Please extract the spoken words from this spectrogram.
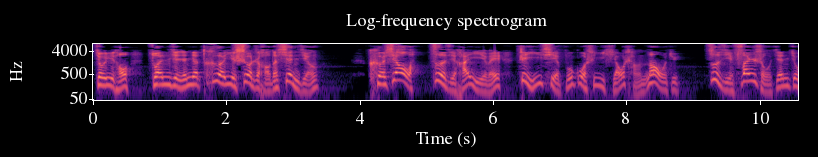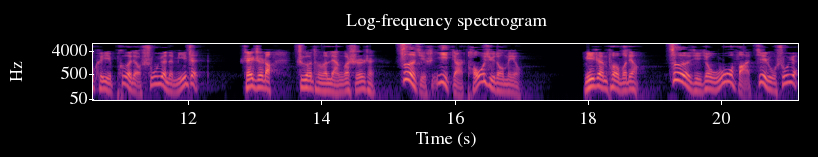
就一头钻进人家特意设置好的陷阱，可笑啊！自己还以为这一切不过是一小场闹剧，自己翻手间就可以破掉书院的迷阵，谁知道折腾了两个时辰，自己是一点头绪都没有。迷阵破不掉，自己就无法进入书院。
